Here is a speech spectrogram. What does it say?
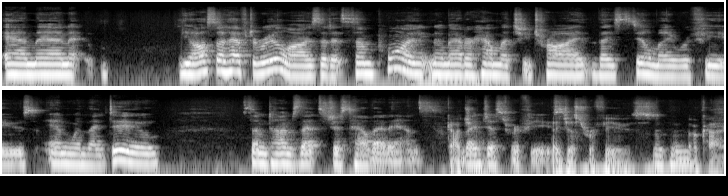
And then you also have to realize that at some point, no matter how much you try, they still may refuse. And when they do, sometimes that's just how that ends. Gotcha. They just refuse. They just refuse. Mhm. Okay.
